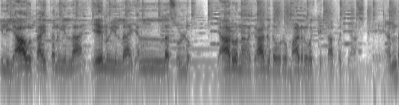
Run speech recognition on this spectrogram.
ಇಲ್ಲಿ ಯಾವ ತಾಯ್ತನೂ ಇಲ್ಲ, ಏನೂ ಇಲ್ಲ, ಎಲ್ಲ ಸುಳ್ಳು. ಯಾರೋ ನನಗಾಗದವರು ಮಾಡಿರುವ ಕಿತಾಪತಿ ಅಷ್ಟೇ ಅಂದ.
